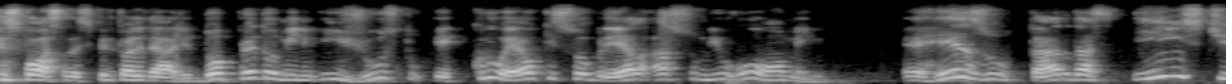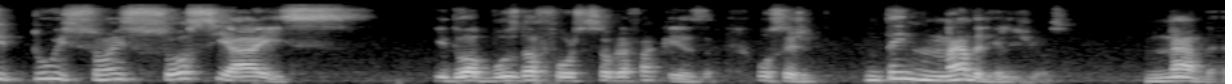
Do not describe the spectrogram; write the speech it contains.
Resposta da espiritualidade: do predomínio injusto e cruel que sobre ela assumiu o homem. É resultado das instituições sociais e do abuso da força sobre a fraqueza. Ou seja, não tem nada de religioso. Nada.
